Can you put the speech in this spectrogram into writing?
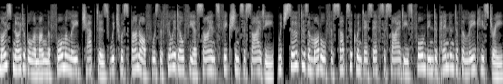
Most notable among the former League chapters which were spun off was the Philadelphia Science Fiction Society, which served as a model for subsequent SF societies formed independent of the League history.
